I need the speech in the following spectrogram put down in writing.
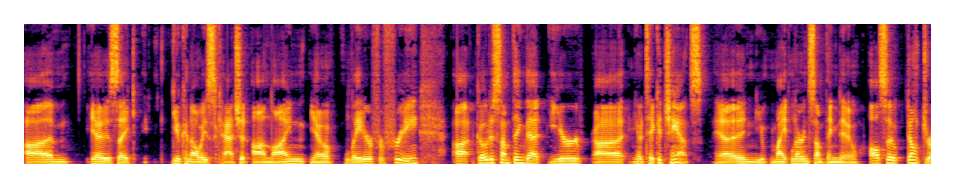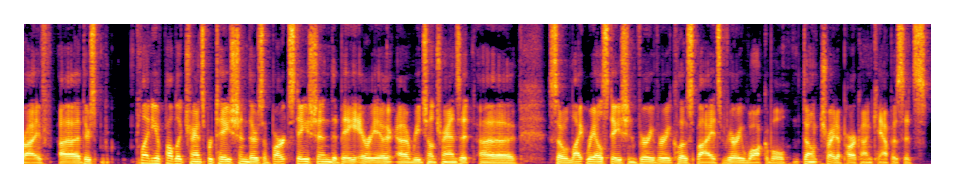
um, you know, it's like you can always catch it online, you know, later for free. Uh, go to something that you're, uh, you know, take a chance uh, and you might learn something new. Also, don't drive. Uh, there's plenty of public transportation. There's a BART station, the Bay Area uh, Regional Transit. So light rail station, very, very close by. It's very walkable. Don't try to park on campus. It's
